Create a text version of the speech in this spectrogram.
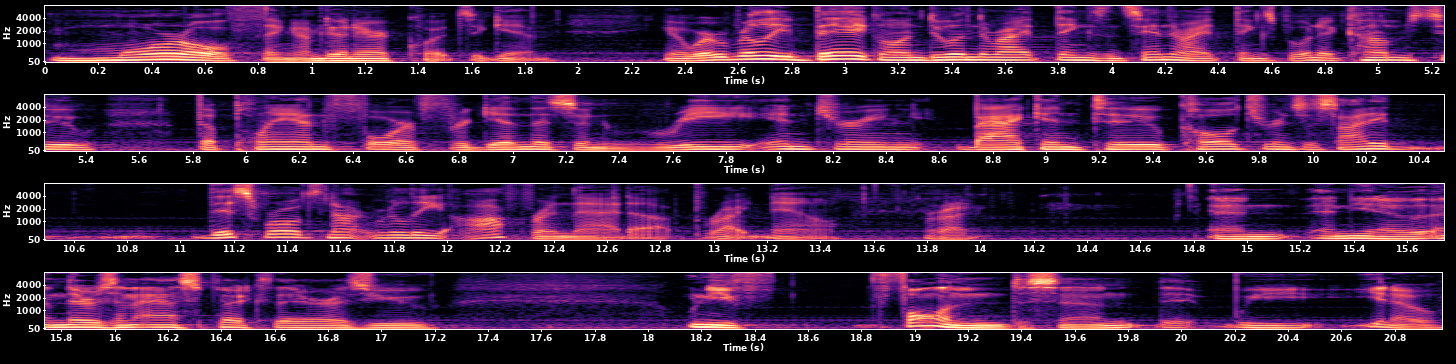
moral thing. I'm doing air quotes again. You know, we're really big on doing the right things and saying the right things, but when it comes to the plan for forgiveness and re-entering back into culture and society, this world's not really offering that up right now. Right. And and you know, and there's an aspect there as you when you've fallen into sin, that we you know,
